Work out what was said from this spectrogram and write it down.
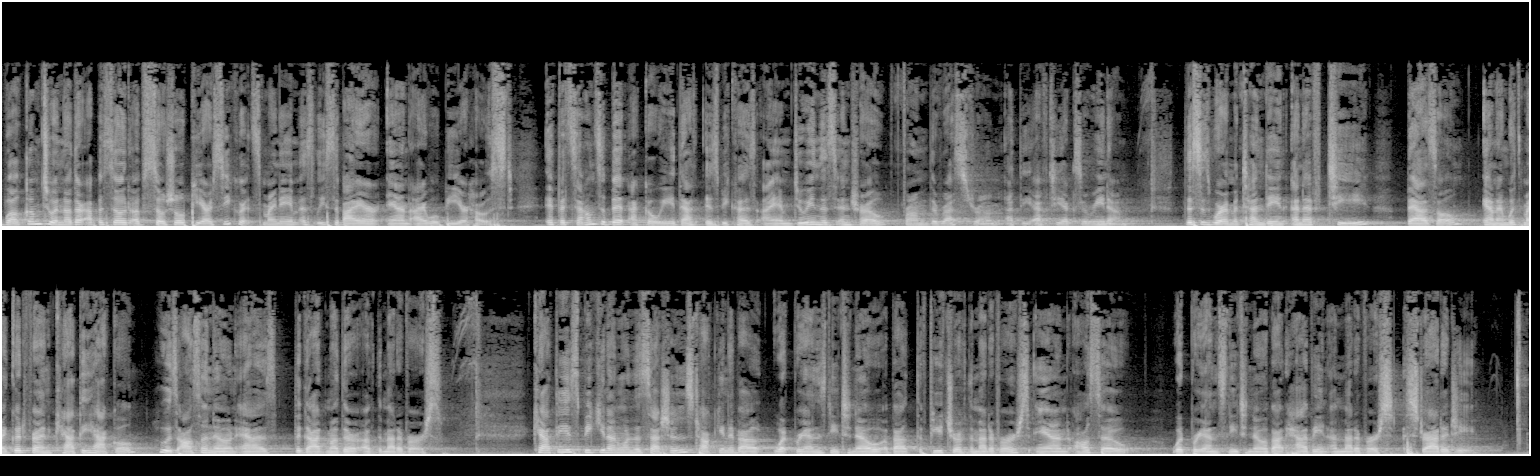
Welcome to another episode of Social PR Secrets. My name is Lisa Buyer and I will be your host. If it sounds a bit echoey, that is because I am doing this intro from the restroom at the FTX Arena. This is where I'm attending NFT Basel, and I'm with my good friend Cathy Hackl, who is also known as the godmother of the metaverse. Cathy is speaking on one of the sessions talking about what brands need to know about the future of the metaverse and also what brands need to know about having a metaverse strategy.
